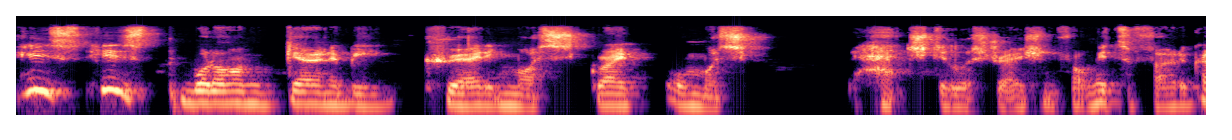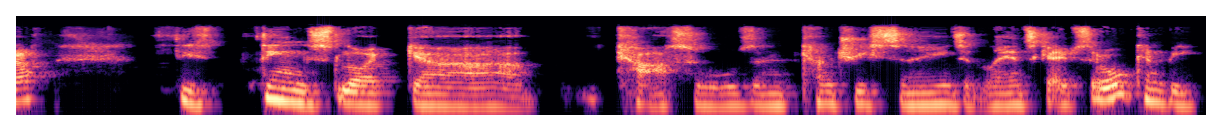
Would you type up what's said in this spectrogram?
here's, here's what I'm going to be creating my scrape or my hatched illustration from. It's a photograph. These things like uh, castles and country scenes and landscapes. They all can be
